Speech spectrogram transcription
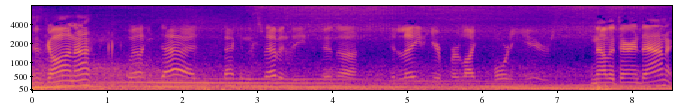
Just gone, huh? Well, he died back in the 70s, and uh, It laid here for like 40 years. Now they're tearing down. Or?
